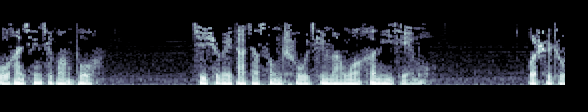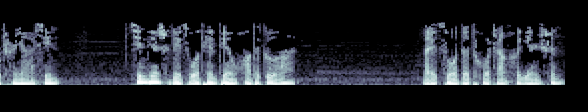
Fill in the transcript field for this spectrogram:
武汉经济广播继续为大家送出今晚我和你节目，我是主持人亚欣。今天是对昨天电话的个案来做的拓展和延伸。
